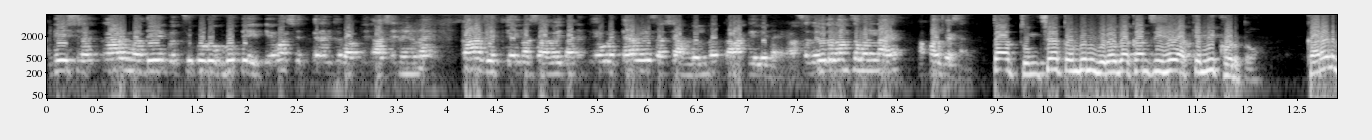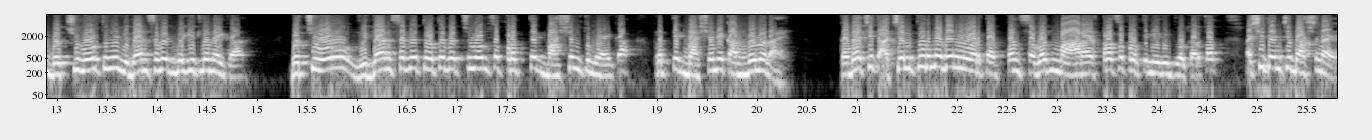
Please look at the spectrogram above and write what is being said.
आणि सरकारमध्ये बच्चू कडू होते तेव्हा शेतकऱ्यांच्या बाबतीत असे निर्णय का घेतले नसावेत? आणि तेव्हा त्यावेळेस असे आंदोलन का केले नाही? असं विरोधकांचं म्हणणं आहे. आपण काय सांगा? तर तुमच्या तोंडून विरोधकांचे हे वाक्य मी खोडतो. कारण बच्चू भाऊ तुम्ही विधानसभेत बघितलं नाही का? बच्चू हो, विधानसभेत होते बच्चू भाऊंचं प्रत्येक भाषण तुम्ही ऐका. प्रत्येक भाषण एक आंदोलन आहे. कदाचित अचलपूरमध्ये निवडतात पण सबंध महाराष्ट्राचं प्रतिनिधित्व करतात अशी त्यांची भाषण आहे.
